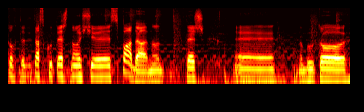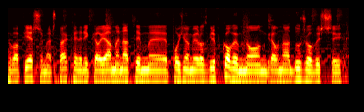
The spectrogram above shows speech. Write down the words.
to wtedy ta skuteczność e, spada. No, też e, no, był to chyba pierwszy mecz, tak? Henryka Ojame na tym e, poziomie rozgrywkowym. No, on grał na dużo wyższych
